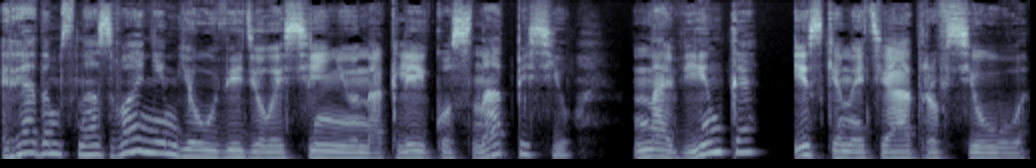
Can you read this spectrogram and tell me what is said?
Рядом с названием я увидела синюю наклейку с надписью «Новинка из кинотеатров Сеула».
